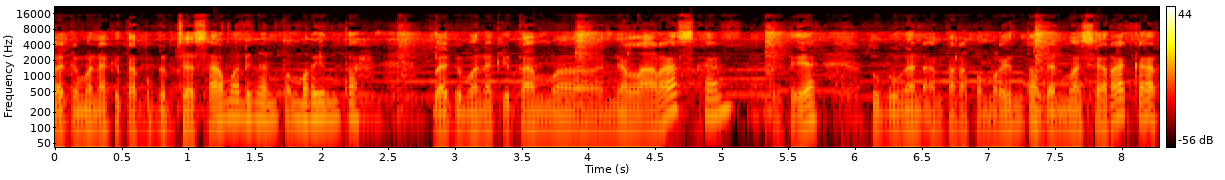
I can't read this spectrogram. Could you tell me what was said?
bagaimana kita bekerja sama dengan pemerintah, bagaimana kita menyelaraskan gitu ya hubungan antara pemerintah dan masyarakat,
